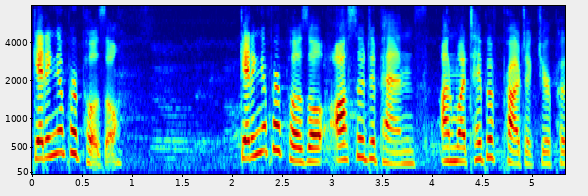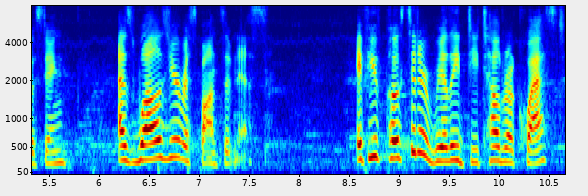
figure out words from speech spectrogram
Getting a proposal. Getting a proposal also depends on what type of project you're posting, as well as your responsiveness. If you've posted a really detailed request,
